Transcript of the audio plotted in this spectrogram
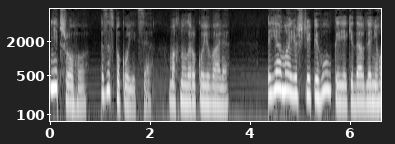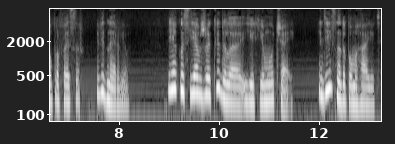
Нічого, заспокоїться, махнула рукою Валя. Я маю ще пігулки, які дав для нього професор від нервів. Якось я вже кидала їх йому у чай. Дійсно допомагають.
